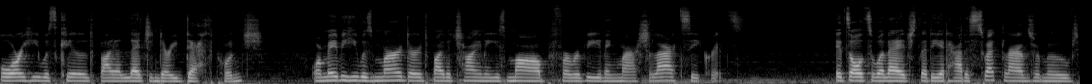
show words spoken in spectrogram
or he was killed by a legendary death punch, or maybe he was murdered by the Chinese mob for revealing martial arts secrets. It's also alleged that he had had his sweat glands removed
